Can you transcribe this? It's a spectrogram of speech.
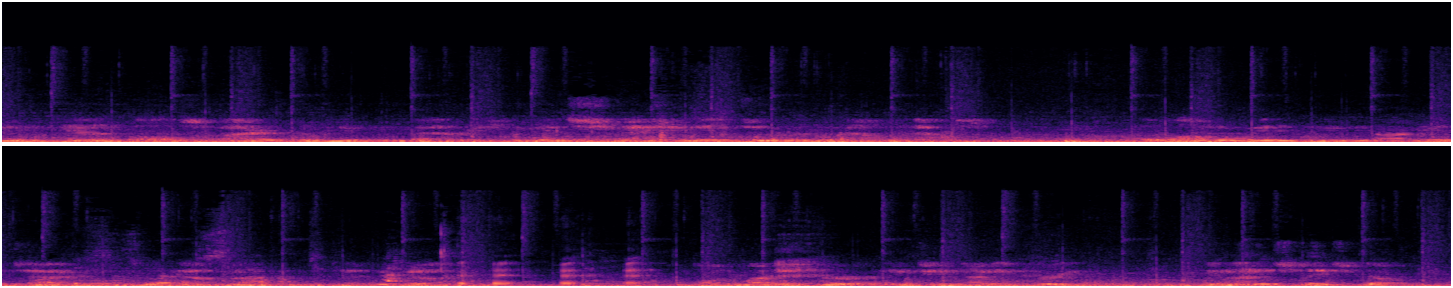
many cannonballs fired from Union batteries began smashing into and around the house. The long-awaited Union Army attack on Lookout had begun. On March 3, 1893, the United States government,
